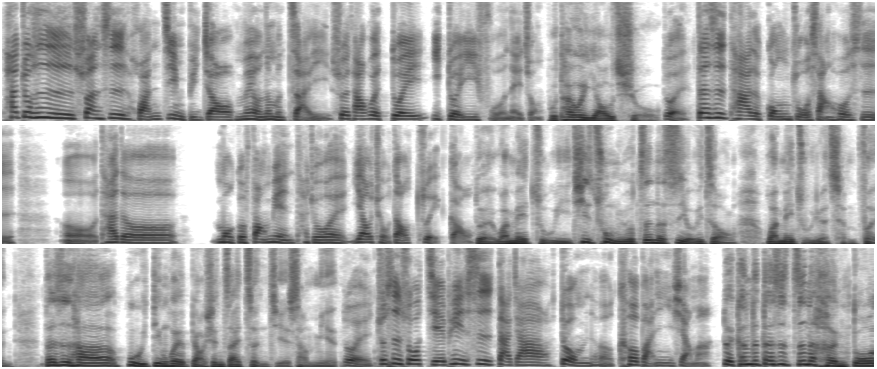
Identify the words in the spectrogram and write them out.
他就是算是环境比较没有那么在意，所以他会堆一堆衣服的那种，不太会要求。对，但是他的工作上或是呃他的。某个方面，他就会要求到最高。对，完美主义，其实处女座真的是有一种完美主义的成分，但是它不一定会表现在整洁上面。对，就是说洁癖是大家对我们的刻板印象嘛。对，但是但是真的很多，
